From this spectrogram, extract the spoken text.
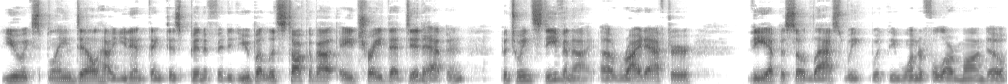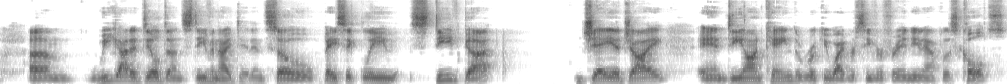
you explained Dell how you didn't think this benefited you, but let's talk about a trade that did happen between Steve and I uh, right after the episode last week with the wonderful Armando. Um, we got a deal done. Steve and I did, and so basically Steve got Jay Ajayi and Deon Cain, the rookie wide receiver for Indianapolis Colts,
